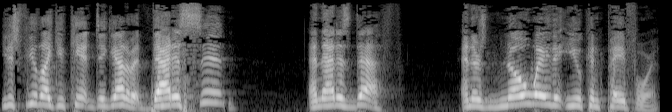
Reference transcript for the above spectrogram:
You just feel like you can't dig out of it. That is sin. And that is death. And there's no way that you can pay for it.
